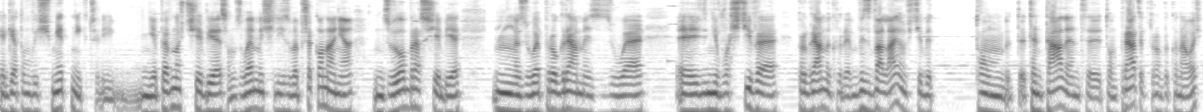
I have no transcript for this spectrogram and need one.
jak ja to mówię, śmietnik, czyli niepewność siebie, są złe myśli, złe przekonania, zły obraz siebie, mm, złe programy, złe, e, niewłaściwe programy, które wyzwalają z ciebie tą, te- ten talent, y, tą pracę, którą wykonałeś,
